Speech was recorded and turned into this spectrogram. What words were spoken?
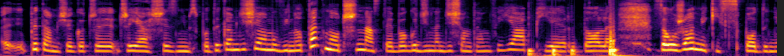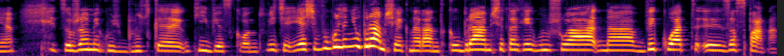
e, pytam się go, czy, czy ja się z nim spotykam dzisiaj, a mówi, no tak, no o 13, bo godzina 10. Mówię, ja pierdolę. Założyłam jakieś spodnie, założyłam jakąś bluzkę, kiwie skąd. Wiecie, ja się w ogóle nie ubrałam się jak na randkę, ubrałam się tak, jakbym szła na wykład y, zaspana.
